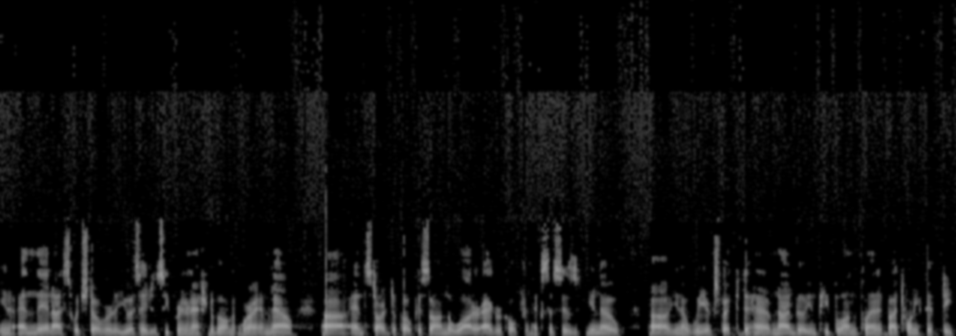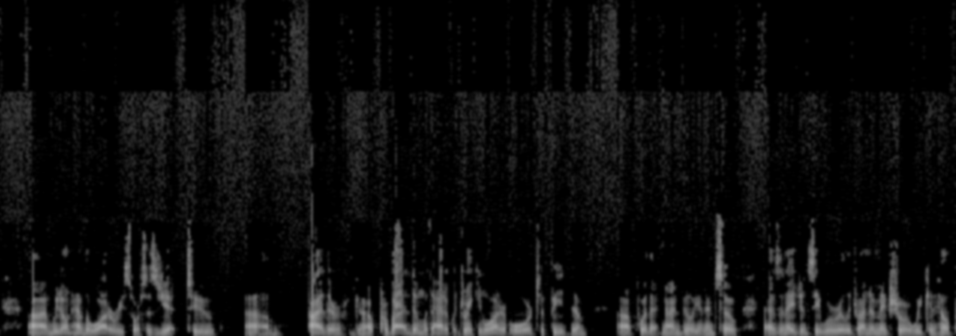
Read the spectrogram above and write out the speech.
you know, and then I switched over to the U.S. Agency for International Development, where I am now, uh, and started to focus on the water agriculture nexus. As you know, uh, you know, we are expected to have nine billion people on the planet by 2050, uh, and we don't have the water resources yet to um, either uh, provide them with adequate drinking water or to feed them uh, for that nine billion. And so, as an agency, we're really trying to make sure we can help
